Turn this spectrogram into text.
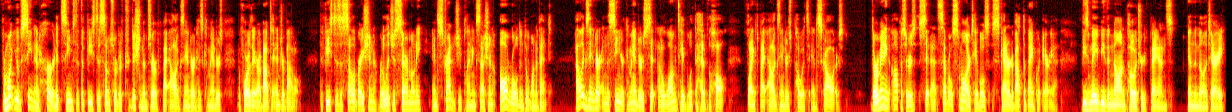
From what you have seen and heard, it seems that the feast is some sort of tradition observed by Alexander and his commanders before they are about to enter battle. The feast is a celebration, religious ceremony, and strategy planning session all rolled into one event. Alexander and the senior commanders sit at a long table at the head of the hall, flanked by Alexander's poets and scholars. The remaining officers sit at several smaller tables scattered about the banquet area. These may be the non poetry fans in the military,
